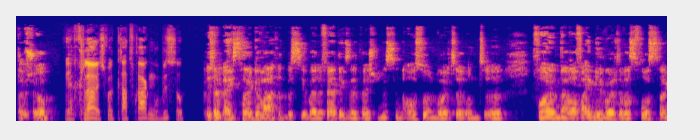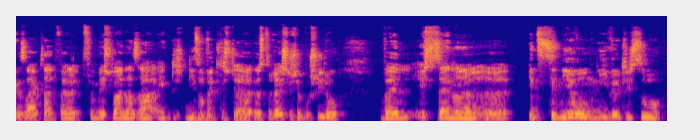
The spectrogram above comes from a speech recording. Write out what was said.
Darf ich auch? ja klar, ich wollte gerade fragen, wo bist du? Ich habe extra gewartet, bis ihr beide fertig seid, weil ich ein bisschen ausholen wollte und äh, vor allem darauf eingehen wollte, was Froster gesagt hat, weil für mich war Nazar eigentlich nie so wirklich der österreichische Bushido, weil ich seine äh, Inszenierung nie wirklich so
